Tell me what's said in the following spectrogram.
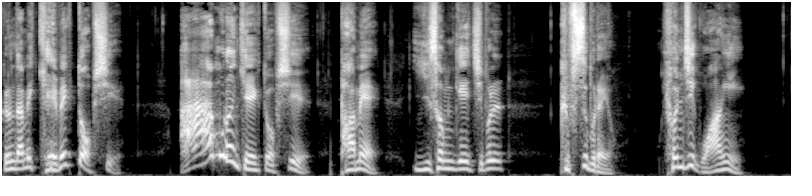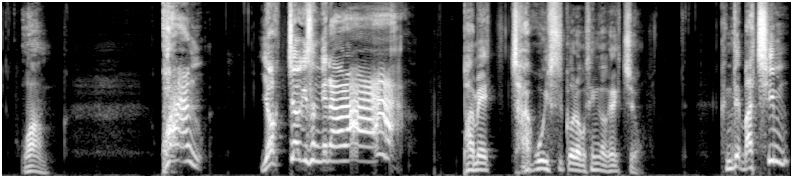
그런 다음에 계획도 없이 아무런 계획도 없이 밤에 이성계 집을 급습을 해요. 현직 왕이 왕 광! 역적 이성계 나와라! 밤에 자고 있을 거라고 생각을 했죠. 근데 마침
